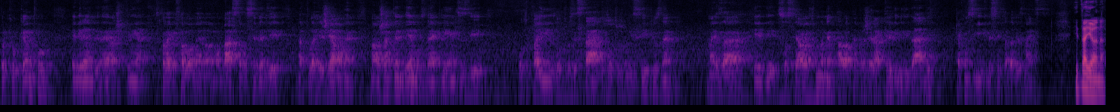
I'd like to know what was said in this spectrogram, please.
Porque o campo é grande, né? Eu acho que nem a, colega falou, né, não, não, basta você vender na tua região, né? Nós já atendemos, né, clientes de outro país, outros estados, outros municípios, né? Mas a rede social é fundamental até para gerar credibilidade para conseguir crescer cada vez mais. E Dayana,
